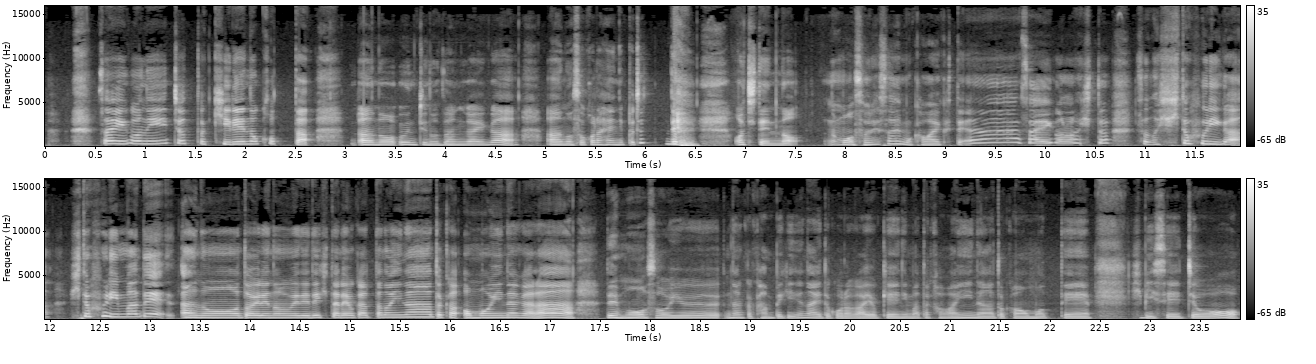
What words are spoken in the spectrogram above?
最後にちょっと切れ残ったあのうんちの残骸があのそこら辺にプチッて落ちてんの。もうそれさえも可愛くてあ最後の人その一振りが一振りまであのトイレの上でできたらよかったのになとか思いながらでもそういうなんか完璧でないところが余計にまた可愛いなとか思って日々成長を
